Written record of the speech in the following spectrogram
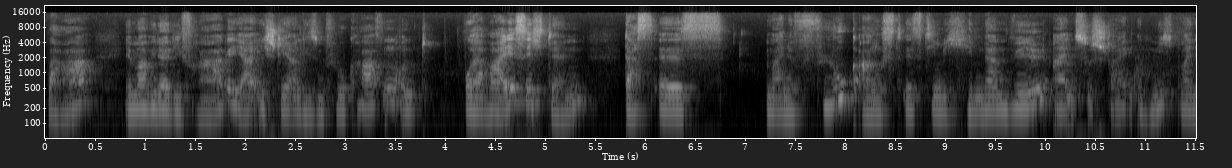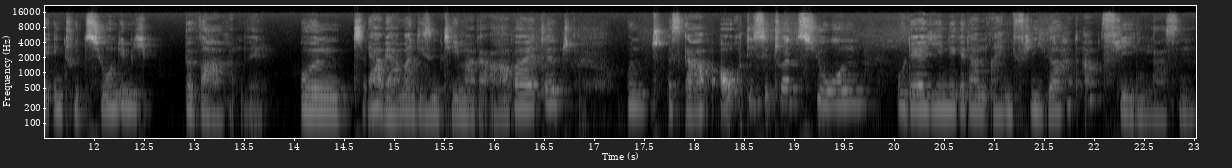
war immer wieder die Frage, ja, ich stehe an diesem Flughafen und woher weiß ich denn, dass es meine Flugangst ist, die mich hindern will, einzusteigen und nicht meine Intuition, die mich bewahren will. Und ja, wir haben an diesem Thema gearbeitet und es gab auch die Situation, wo derjenige dann einen Flieger hat abfliegen lassen.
